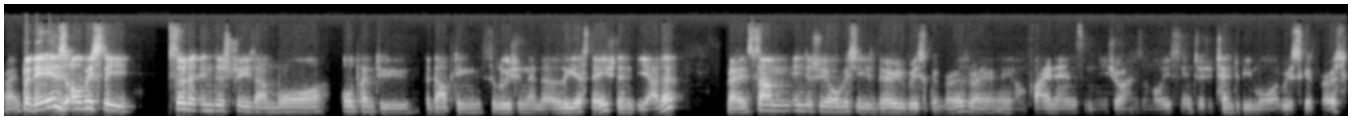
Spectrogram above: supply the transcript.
right? But there is obviously certain industries are more open to adopting solution at the earlier stage than the other, right? Some industry obviously is very risk averse, right? You know, finance and insurance and all these industries tend to be more risk averse,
